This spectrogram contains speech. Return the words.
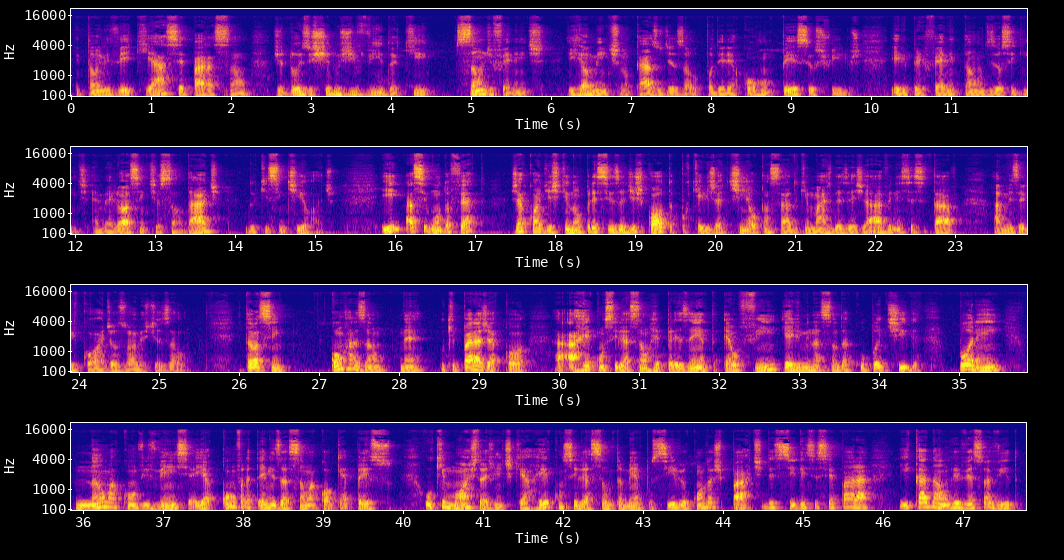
Então ele vê que a separação de dois estilos de vida que são diferentes e realmente, no caso de Esaú, poderia corromper seus filhos. Ele prefere então dizer o seguinte: é melhor sentir saudade do que sentir ódio. E a segunda oferta, Jacó diz que não precisa de escolta, porque ele já tinha alcançado o que mais desejava e necessitava, a misericórdia aos olhos de Esaú. Então, assim, com razão, né? O que para Jacó a, a reconciliação representa é o fim e a eliminação da culpa antiga, porém, não a convivência e a confraternização a qualquer preço. O que mostra, gente, que a reconciliação também é possível quando as partes decidem se separar e cada um viver sua vida.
